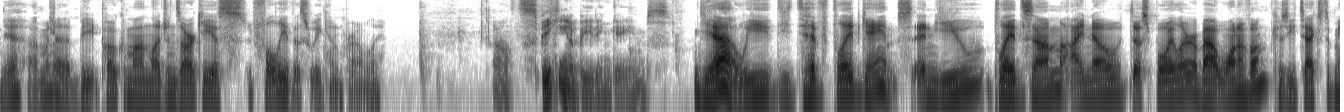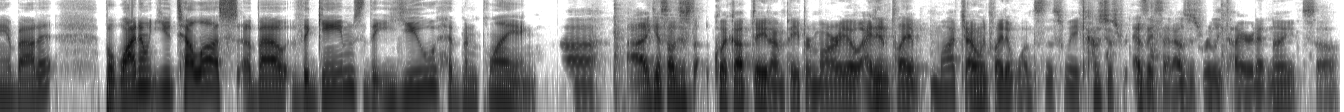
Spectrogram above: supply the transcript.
Yeah, I'm gonna beat Pokemon Legends Arceus fully this weekend, probably. Well, speaking of beating games, Yeah, we have played games, and you played some. I know the spoiler about one of them because you texted me about it. But why don't you tell us about the games that you have been playing? Uh, I guess I'll just quick update on Paper Mario. I didn't play it much. I only played it once this week. I was just, as I said, I was just really tired at night. So,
